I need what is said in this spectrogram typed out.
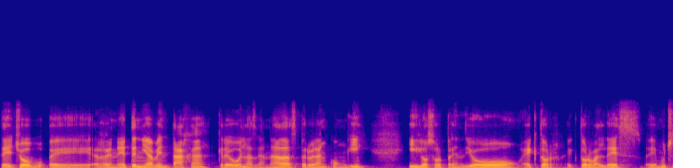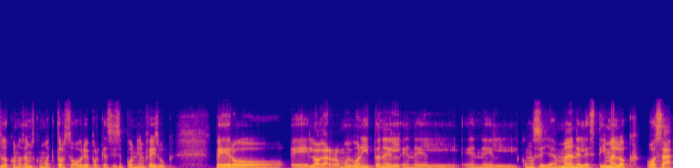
de hecho, eh, René tenía ventaja, creo, en las ganadas, pero eran con Gui. Y lo sorprendió Héctor, Héctor Valdés. Eh, muchos lo conocemos como Héctor Sobrio, porque así se ponía en Facebook. Pero eh, lo agarró muy bonito en el, en el, en el, ¿cómo se llama? En el Estimalock. O sea,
